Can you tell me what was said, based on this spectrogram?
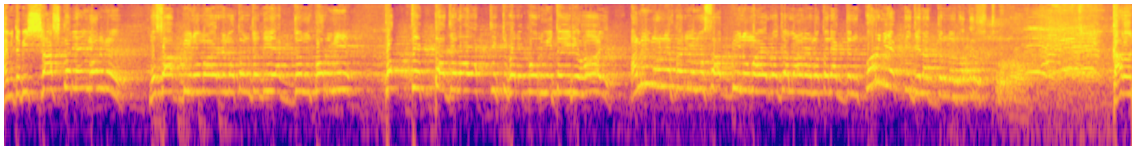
আমি তো বিশ্বাস করি এই মর্মে, মুসাব বিন উমায়ের মতন যদি একজন কর্মী প্রত্যেকটা জেলায় একটি একটি করে কর্মী তৈরি হয়, আমি মনে করি মুসাব্বিন উমায়ের রাজালের মতন একজন কর্মী একটি জেলার জন্য যথেষ্ট। কারণ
